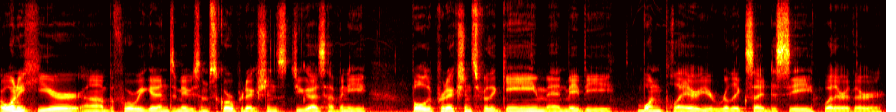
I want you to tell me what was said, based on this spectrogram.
I want to hear uh, before we get into maybe some score predictions. Do you guys have any bolder predictions for the game and maybe one player you're really excited to see, whether they're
